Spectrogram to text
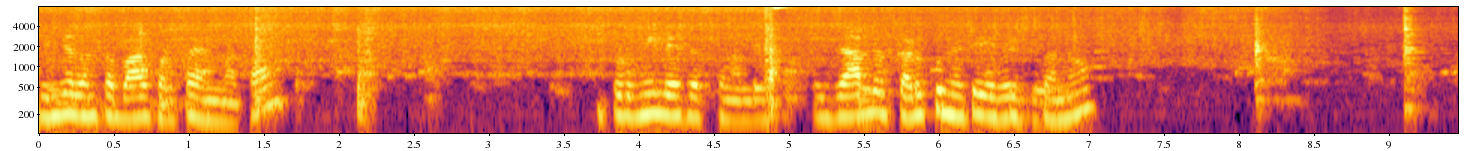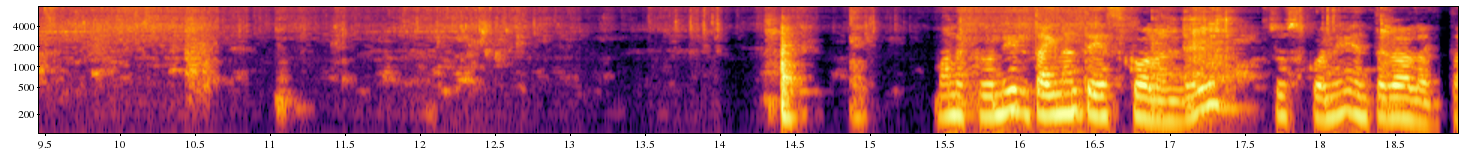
గింజలంతా బాగా పడతాయన్నమాట. ఇప్పుడు నీళ్ళు వేసేస్తానండి. ఈ జాబ్లో కడుక్కున్నట్టు వేసేస్తాను. మనకు నీళ్ళు తగినంత వేసుకోవాలండి. చూసుకొని ఎంత కావాలంత.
